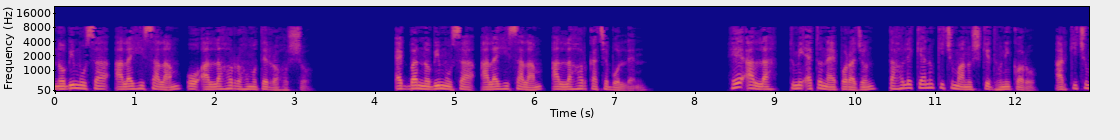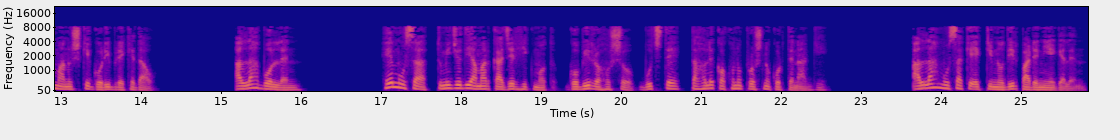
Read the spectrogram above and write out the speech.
নবী মুসা আলাইহি সালাম ও আল্লাহর রহমতের রহস্য। একবার নবী মুসা আলাইহি সালাম আল্লাহর কাছে বললেন, হে আল্লাহ, তুমি এত ন্যায়পরাজন, তাহলে কেন কিছু মানুষকে ধনী করো, আর কিছু মানুষকে গরিব রেখে দাও? আল্লাহ বললেন, হে মুসা, তুমি যদি আমার কাজের হিকমত, গভীর রহস্য বুঝতে, তাহলে কখনো প্রশ্ন করতে না গি আল্লাহ মুসাকে একটি নদীর পাড়ে নিয়ে গেলেন।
